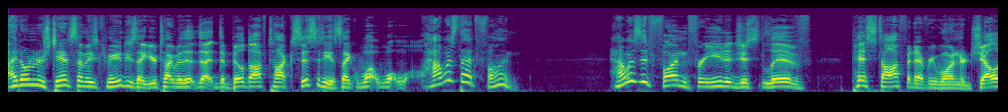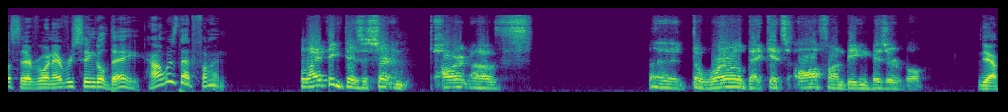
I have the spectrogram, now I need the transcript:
I don't understand some of these communities like you're talking about the, the, the build off toxicity. It's like what, what how is that fun? How is it fun for you to just live pissed off at everyone or jealous at everyone every single day? How is that fun? Well, I think there's a certain part of uh, the world that gets off on being miserable. Yeah.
